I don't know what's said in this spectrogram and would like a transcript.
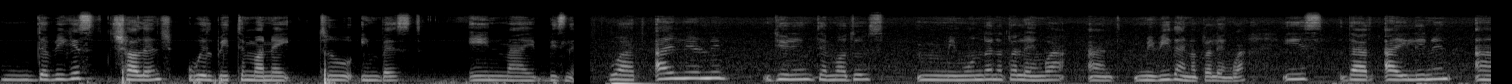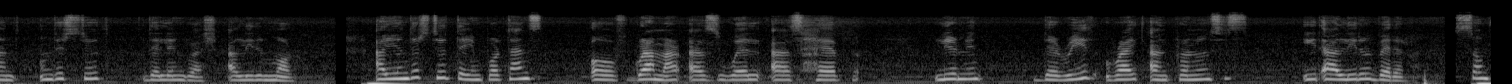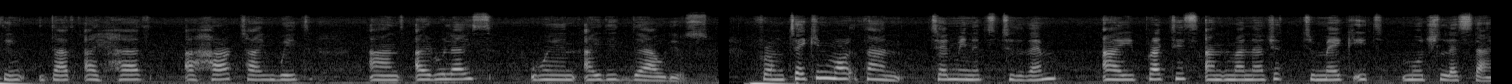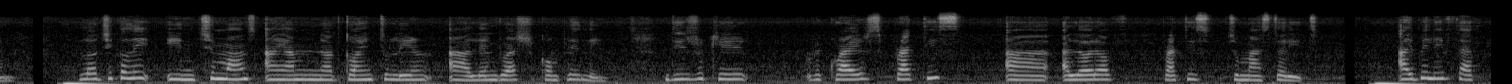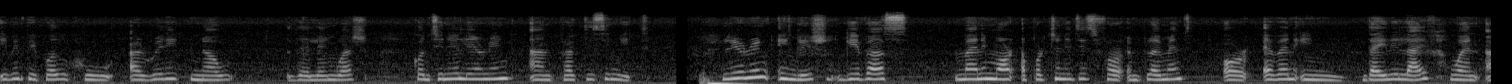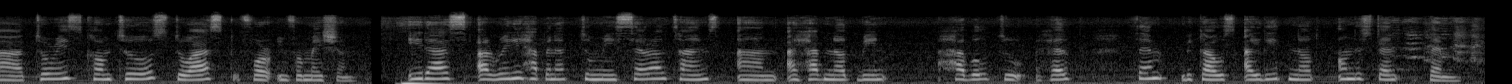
The biggest challenge will be the money to invest in my business. What I learned during the modules Mi Mundo en Otra Lengua and Mi Vida en Otra Lengua is that I learned and understood the language a little more. I understood the importance of grammar as well as have learned the read, write and pronounce it a little better. Something that I had a hard time with and I realized when I did the audios. From taking more than 10 minutes to them, I practiced and managed to make it much less time. Logically, in two months, I am not going to learn a language completely. This requires practice, uh, a lot of practice to master it. I believe that even people who already know the language continue learning and practicing it. Learning English gives us many more opportunities for employment or even in daily life when a tourist comes to us to ask for information. It has uh, already happened to me several times and I have not been able to help them because I did not understand them.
